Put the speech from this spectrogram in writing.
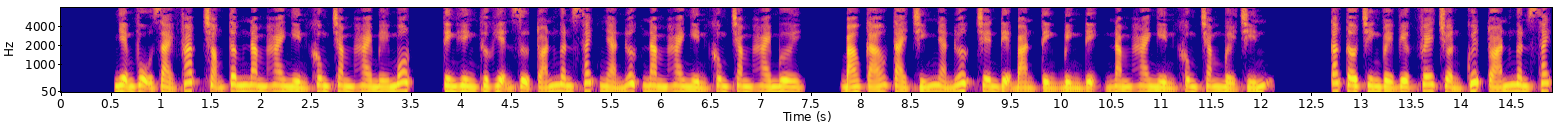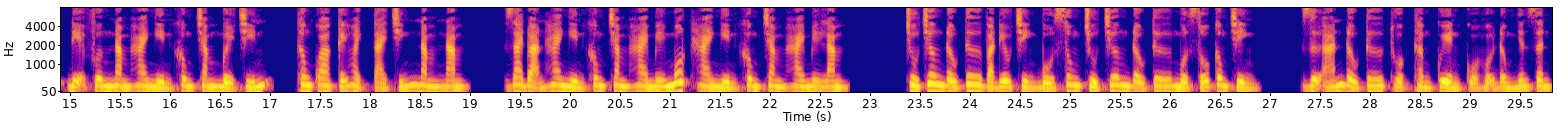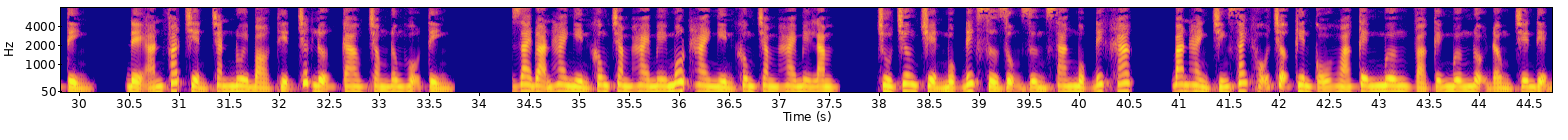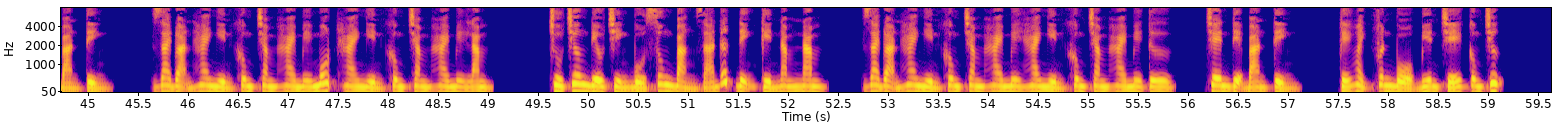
nhiệm vụ giải pháp trọng tâm năm 2021, tình hình thực hiện dự toán ngân sách nhà nước năm 2020, báo cáo tài chính nhà nước trên địa bàn tỉnh Bình Định năm 2019. Các tờ trình về việc phê chuẩn quyết toán ngân sách địa phương năm 2019, thông qua kế hoạch tài chính 5 năm, giai đoạn 2021-2025. Chủ trương đầu tư và điều chỉnh bổ sung chủ trương đầu tư một số công trình, dự án đầu tư thuộc thẩm quyền của Hội đồng Nhân dân tỉnh đề án phát triển chăn nuôi bò thịt chất lượng cao trong nông hộ tỉnh. Giai đoạn 2021-2025, chủ trương chuyển mục đích sử dụng rừng sang mục đích khác, ban hành chính sách hỗ trợ kiên cố hóa kênh mương và kênh mương nội đồng trên địa bàn tỉnh. Giai đoạn 2021-2025, chủ trương điều chỉnh bổ sung bảng giá đất định kỳ 5 năm, giai đoạn 2020-2024 trên địa bàn tỉnh, kế hoạch phân bổ biên chế công chức,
